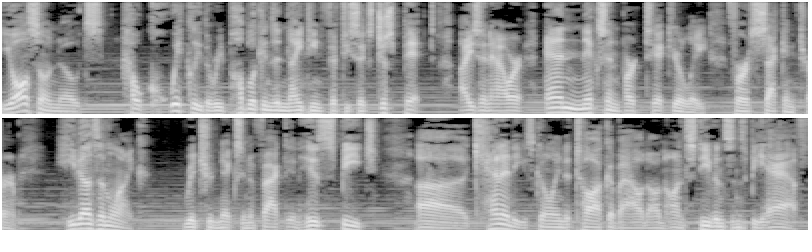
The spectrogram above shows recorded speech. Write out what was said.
he also notes how quickly the Republicans in 1956 just picked Eisenhower and Nixon particularly for a second term. He doesn't like Richard Nixon. In fact, in his speech, uh, Kennedy's going to talk about on, on Stevenson's behalf.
